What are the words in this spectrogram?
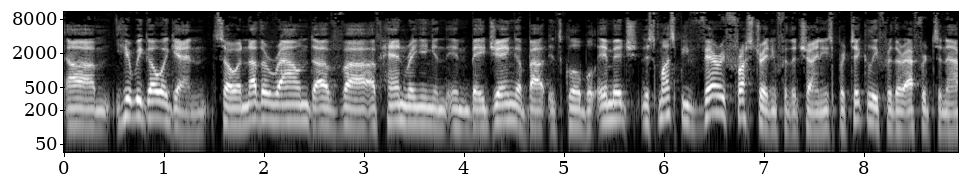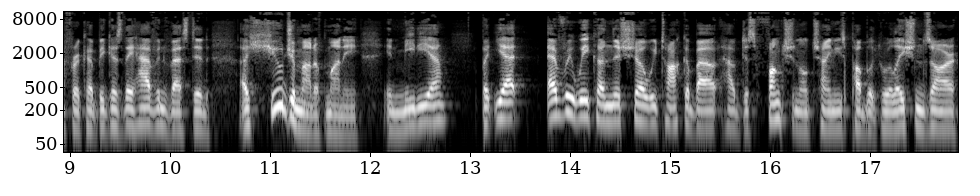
um, here we go again. So another round of, uh, of hand wringing in, in Beijing about its global image. This must be very frustrating for the Chinese, particularly for their efforts in Africa, because they have invested a huge amount of money in media, but yet Every week on this show, we talk about how dysfunctional Chinese public relations are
